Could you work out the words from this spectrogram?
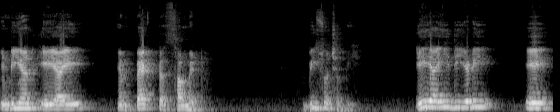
Indian AI impact summit 2026 AI ਦੀ ਜਿਹੜੀ ਇਹ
